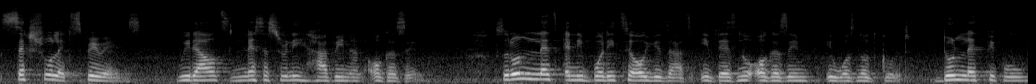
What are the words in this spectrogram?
sexual experience without necessarily having an orgasm. So don't let anybody tell you that if there's no orgasm, it was not good. Don't let people,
